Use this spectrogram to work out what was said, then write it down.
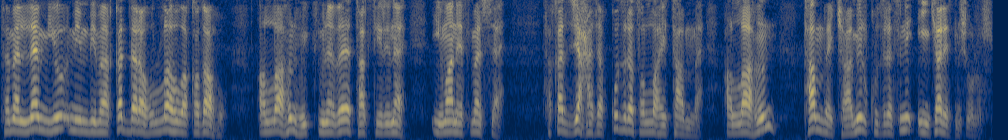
Femen lem yu'min bima kadderahullahu ve kadahu. Allah'ın hükmüne ve takdirine iman etmezse fakat cehade kudretallahi tamme. Allah'ın tam ve kamil kudretini inkar etmiş olur.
